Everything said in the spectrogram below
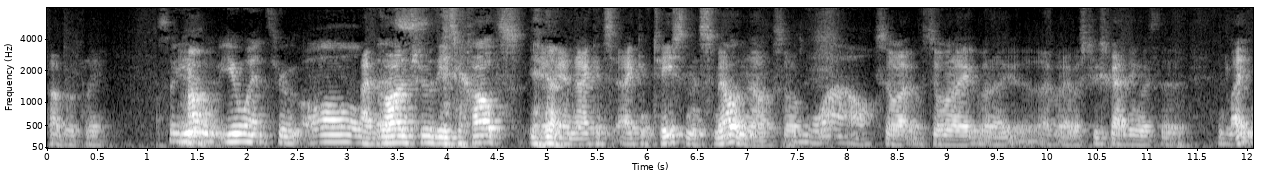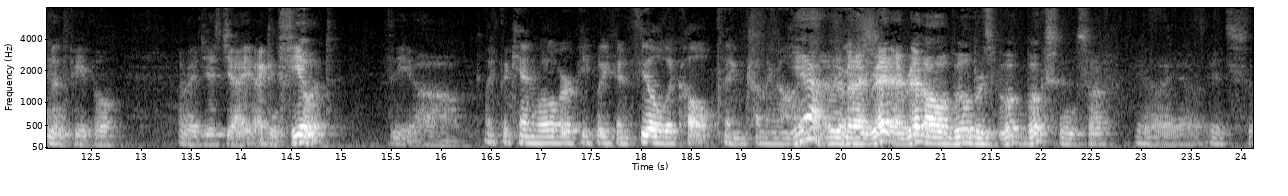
publicly. So you Huh. you went through all. I've this. gone through these cults and, Yeah. and I can I can taste them and smell them now. So Wow. so I, so when I when I uh, when I was describing with the enlightenment people, I mean just I, I can feel it. The uh, Like the Ken Wilber people, you can feel the cult thing coming on. Yeah, I mean, but I read I read all of Wilber's book, books and stuff. You know, I, uh, it's uh,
